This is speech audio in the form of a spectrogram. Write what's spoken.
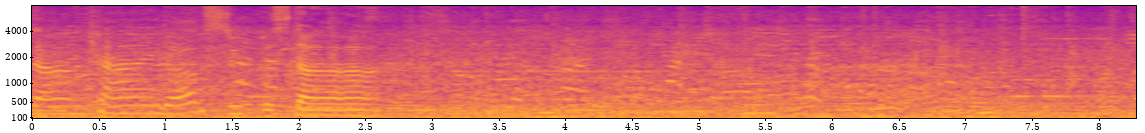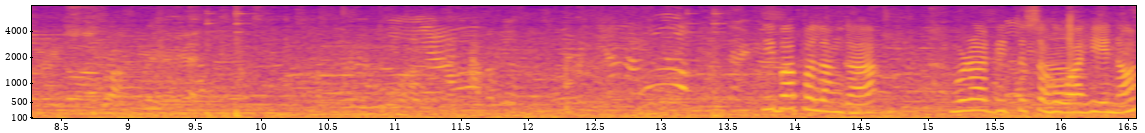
some kind of superstar. Di ba palangga? Mura dito sa Hua Hin, no?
